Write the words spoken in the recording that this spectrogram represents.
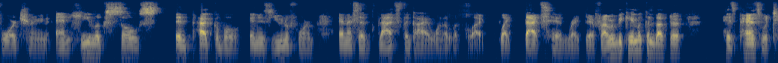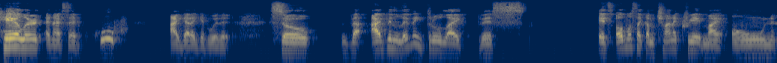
four train, and he looked so impeccable in his uniform. And I said, "That's the guy I want to look like. Like that's him right there." If I ever became a conductor, his pants were tailored, and I said, "Whew, I gotta get with it." So that I've been living through like this. It's almost like I'm trying to create my own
